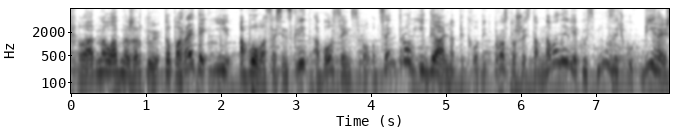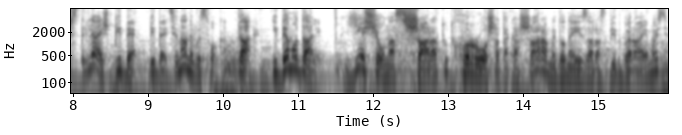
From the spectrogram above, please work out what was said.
ладно, ладно, жартую. То пограйте і або в Assassin's Creed, або в Saints Row. От Saints Row ідеально підходить. Просто щось там навалив, якусь музичку, бігаєш, стріляєш, піде, піде. Ціна невисока. Так, ідемо далі. Є ще у нас шара тут, хороша така шара. Ми до неї зараз підбираємось.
